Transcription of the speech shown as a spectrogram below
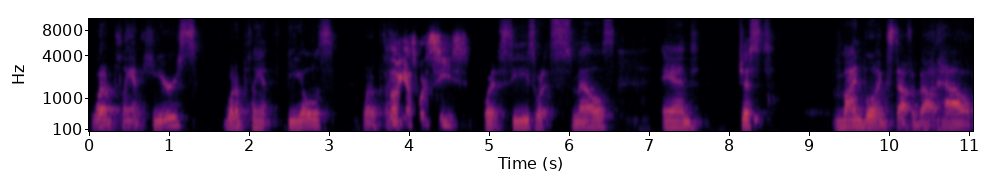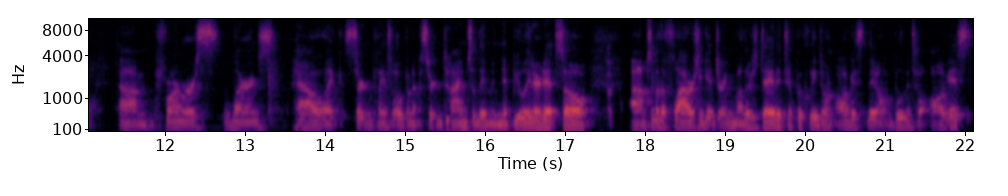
what a plant hears, what a plant feels, what a oh, plant. Let me guess. What it sees. What it sees, what it smells, and just mind blowing stuff about how um, farmers learned how like certain plants will open up a certain time, so they manipulated it. So um, some of the flowers you get during Mother's Day, they typically don't August, they don't bloom until August,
